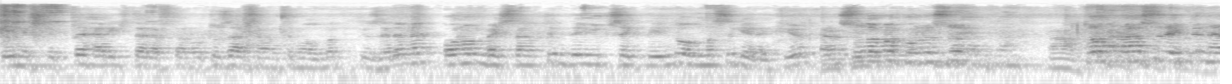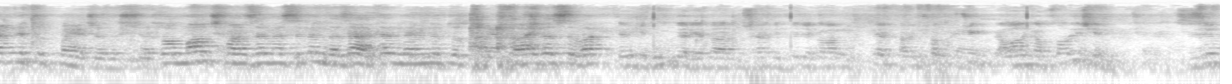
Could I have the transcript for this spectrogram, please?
genişlikte her iki taraftan 30'ar santim olmak üzere ve 10-15 santim de yüksekliğinde olması gerekiyor. Yani sulama konusu toprağı sürekli nemli tutmaya çalışacağız. O malç malzemesinin de zaten nemli tutmaya faydası var. bitkiler ya da bu sene dikilecek olan bitkiler tabii çok küçük bir alanı kapladığı için sizin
